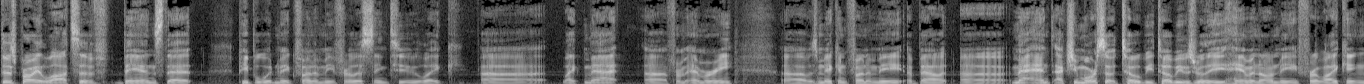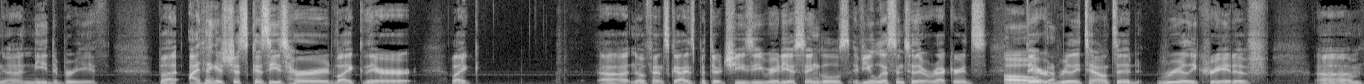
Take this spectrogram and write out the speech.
there's probably lots of bands that people would make fun of me for listening to, like uh, like Matt uh, from Emery. Uh, was making fun of me about uh, Matt, and actually more so Toby. Toby was really hamming on me for liking uh, "Need to Breathe," but I think it's just because he's heard like their like. Uh, no offense, guys, but they're cheesy radio singles. If you listen to their records, Oh, they're okay. really talented, really creative. Um,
